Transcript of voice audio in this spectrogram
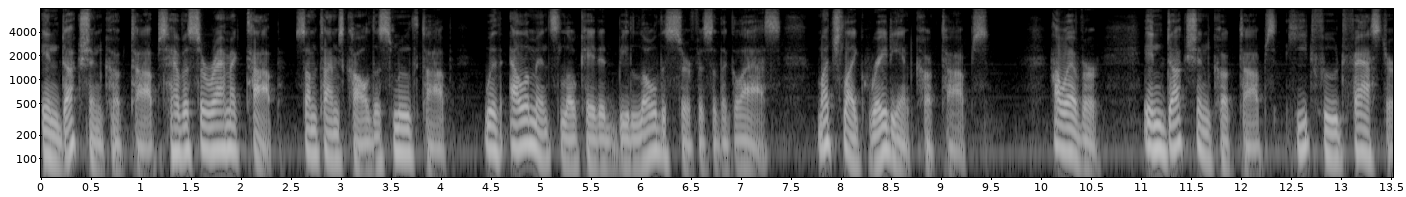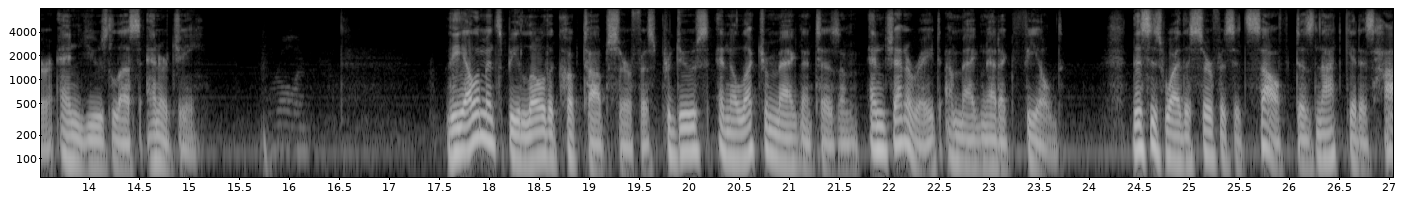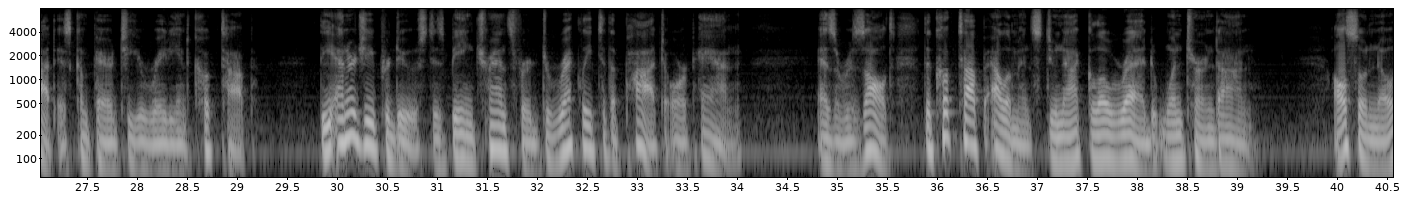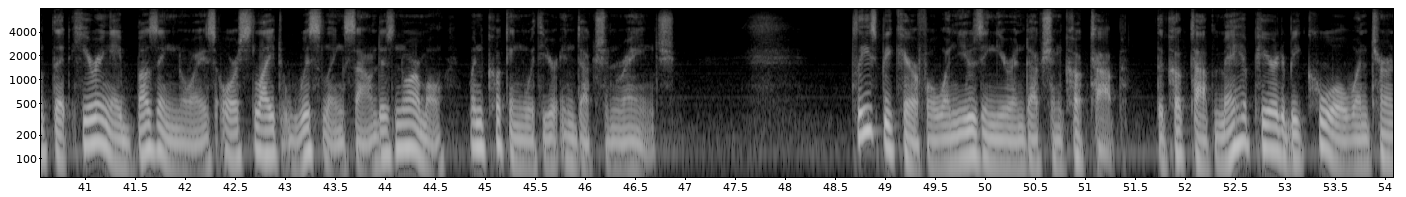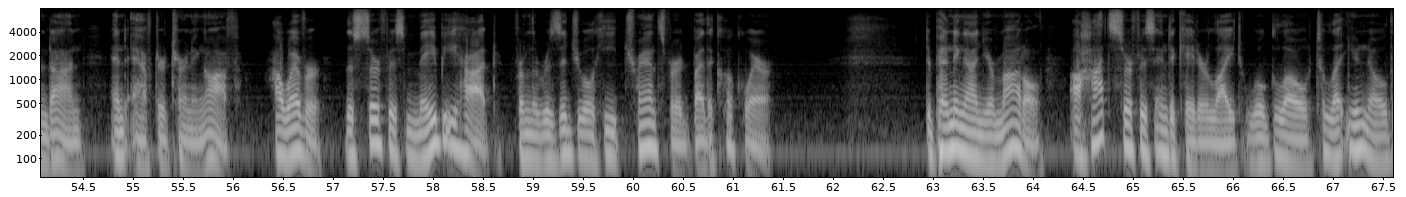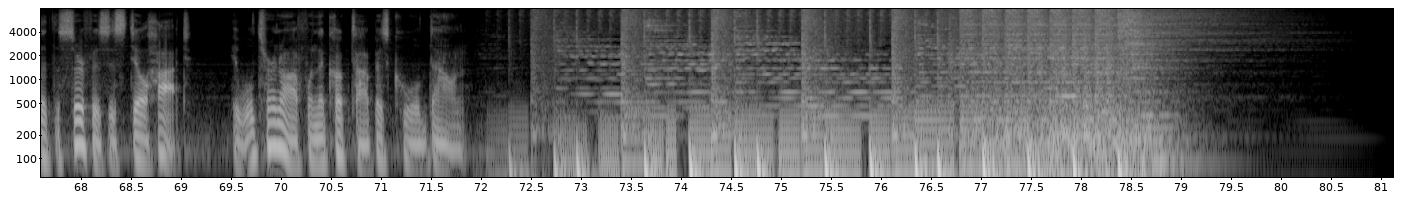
Induction cooktops have a ceramic top, sometimes called a smooth top, with elements located below the surface of the glass, much like radiant cooktops. However, induction cooktops heat food faster and use less energy. The elements below the cooktop surface produce an electromagnetism and generate a magnetic field. This is why the surface itself does not get as hot as compared to your radiant cooktop. The energy produced is being transferred directly to the pot or pan. As a result, the cooktop elements do not glow red when turned on. Also note that hearing a buzzing noise or slight whistling sound is normal when cooking with your induction range. Please be careful when using your induction cooktop. The cooktop may appear to be cool when turned on and after turning off. However, the surface may be hot from the residual heat transferred by the cookware. Depending on your model, a hot surface indicator light will glow to let you know that the surface is still hot. It will turn off when the cooktop has cooled down.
